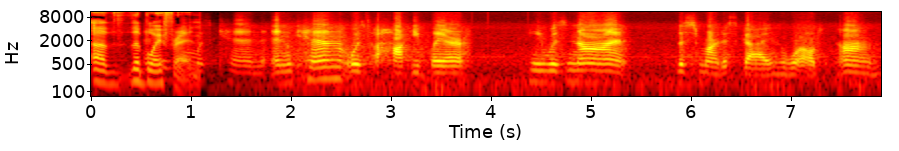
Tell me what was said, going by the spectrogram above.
of the boyfriend. was Ken, and Ken was a hockey player. He was not the smartest guy in the world. Um,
